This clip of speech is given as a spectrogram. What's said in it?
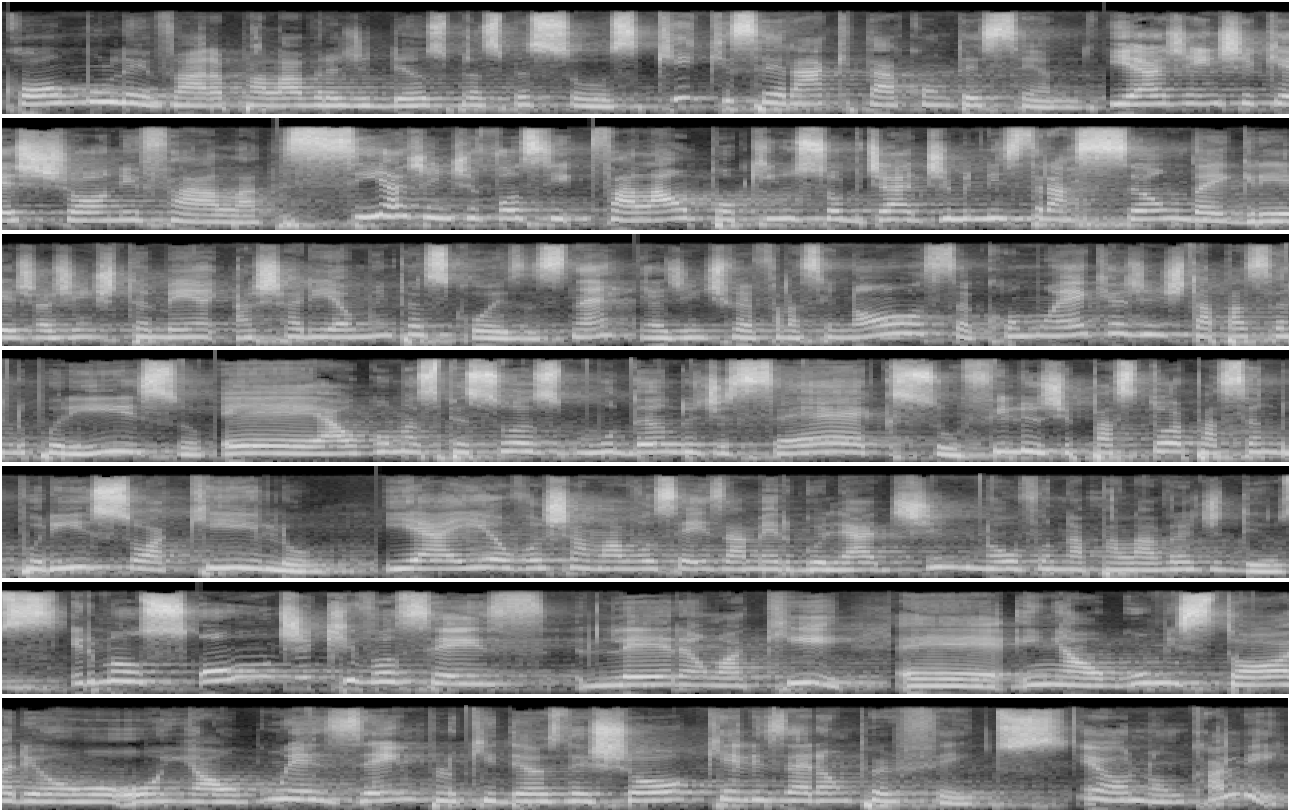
como levar a palavra de Deus para as pessoas. O que, que será que está acontecendo? E a gente questiona e fala: se a gente fosse falar um pouquinho sobre a administração da igreja, a gente também acharia muitas coisas, né? E a gente vai falar assim: nossa, como é que a gente está passando por isso? É, algumas pessoas mudando de sexo, filhos de pastor passando por isso ou aquilo. E aí eu vou chamar vocês a mergulhar de novo na palavra de Deus. Irmãos, onde que vocês leram aqui, é, em alguma história ou, ou em algum algum exemplo que Deus deixou que eles eram perfeitos? Eu nunca li.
